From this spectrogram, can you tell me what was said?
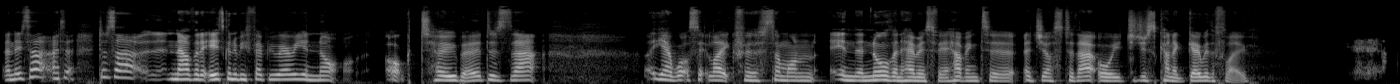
And is that does that now that it is going to be February and not October. Does that, yeah, what's it like for someone in the Northern Hemisphere having to adjust to that or to just kind of go with the flow?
